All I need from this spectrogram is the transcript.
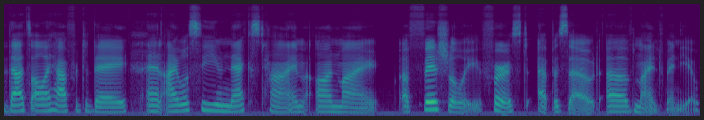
That's all I have for today, and I will see you next time on my officially first episode of Mind Menu.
